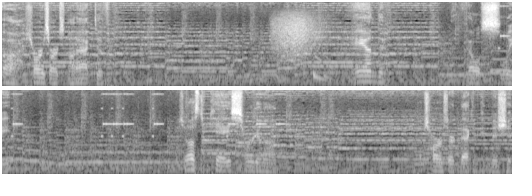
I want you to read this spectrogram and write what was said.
Ugh, Charizard's not active. And fell asleep. Just in case, we're gonna put Charizard back in commission.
